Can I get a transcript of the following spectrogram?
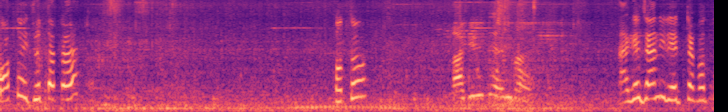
কত জুতাটা? কত? আগে জানি রেটটা কত?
